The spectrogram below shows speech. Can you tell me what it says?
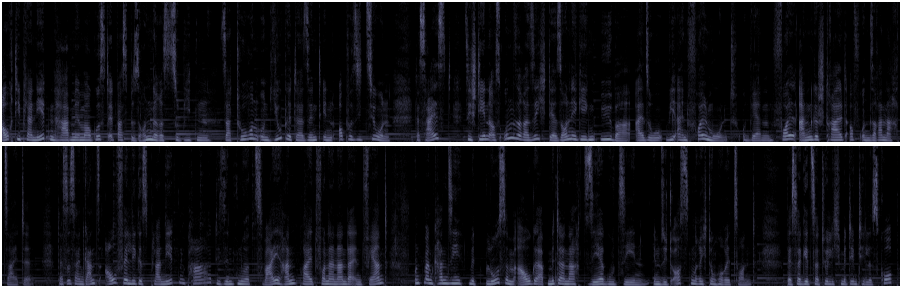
Auch die Planeten haben im August etwas Besonderes zu bieten. Saturn und Jupiter sind in Opposition. Das heißt, sie stehen aus unserer Sicht der Sonne gegenüber, also wie ein Vollmond, und werden voll angestrahlt auf unserer Nachtseite. Das ist ein ganz auffälliges Planetenpaar, die sind nur zwei Handbreit voneinander entfernt und man kann sie mit bloßem Auge ab Mitternacht sehr gut sehen, im Südosten Richtung Horizont. Besser geht's natürlich mit dem Teleskop.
